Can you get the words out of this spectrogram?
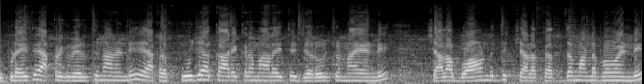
ఇప్పుడైతే అక్కడికి వెళ్తున్నానండి. అక్కడ పూజా కార్యక్రమాలు అయితే జరుగుతున్నాయండి. చాలా బాగుంటుంది చాలా పెద్ద మండపం అండి.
